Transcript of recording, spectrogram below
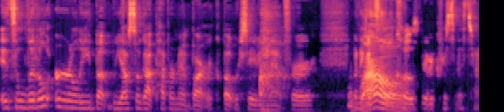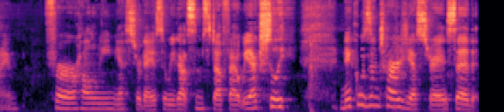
it's a little early. But we also got peppermint bark, but we're saving that for when it gets a little closer to Christmas time for Halloween yesterday. So we got some stuff out. We actually, Nick was in charge yesterday. Said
